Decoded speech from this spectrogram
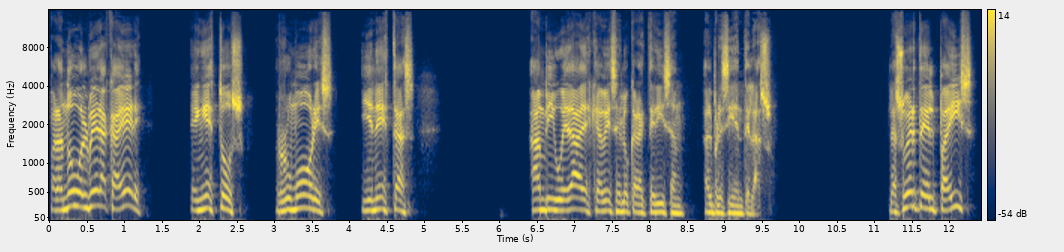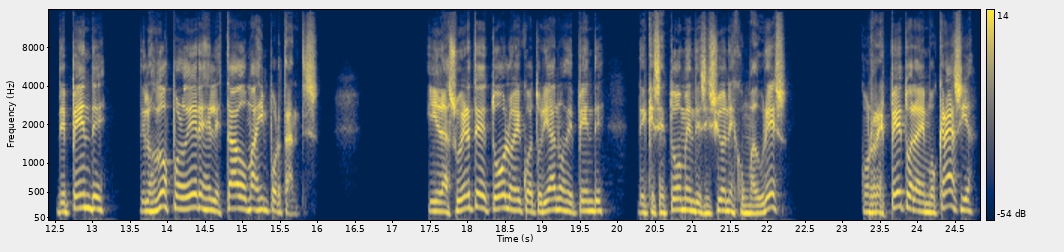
para no volver a caer en estos rumores y en estas ambigüedades que a veces lo caracterizan al presidente Lazo. La suerte del país depende de los dos poderes del Estado más importantes. Y la suerte de todos los ecuatorianos depende de que se tomen decisiones con madurez, con respeto a la democracia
